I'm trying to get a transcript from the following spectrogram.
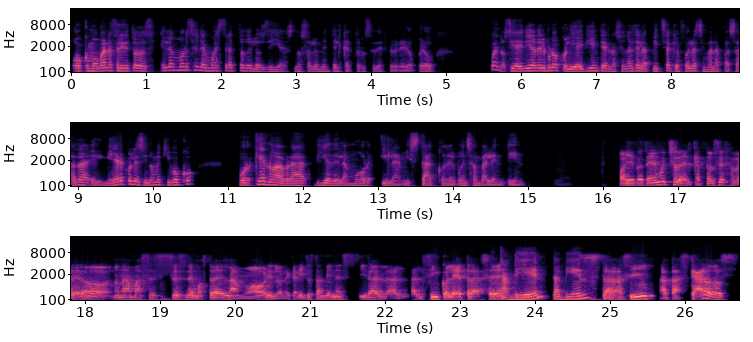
o como van a salir todos, el amor se demuestra todos los días, no solamente el 14 de febrero, pero bueno, si hay Día del Brócoli, hay Día Internacional de la Pizza, que fue la semana pasada, el miércoles, si no me equivoco, ¿por qué no habrá Día del Amor y la Amistad con el buen San Valentín? Oye, pero también mucho del 14 de febrero, no nada más es, es demostrar el amor y los regalitos, también es ir al, al, al cinco letras, ¿eh? También, también. Está así, atascados.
